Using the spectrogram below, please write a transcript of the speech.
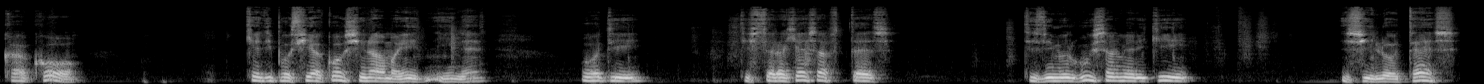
κακό και εντυπωσιακό συνάμα είναι ότι τις τεραχές αυτές τις δημιουργούσαν μερικοί ζηλωτές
